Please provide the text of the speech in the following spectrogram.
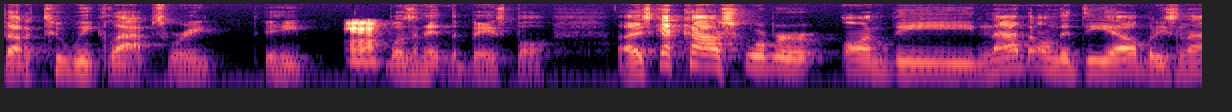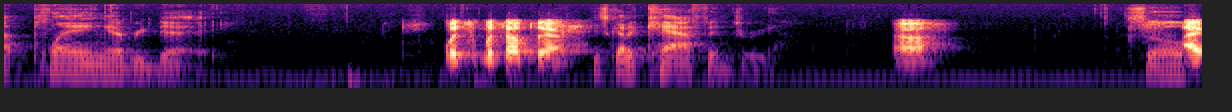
about a two week lapse where he he Yeah. wasn't hitting the baseball. Uh, he's got Kyle Schwarber on the not on the DL, but he's not playing every day. What's what's up there? He's got a calf injury. Uh, So I,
